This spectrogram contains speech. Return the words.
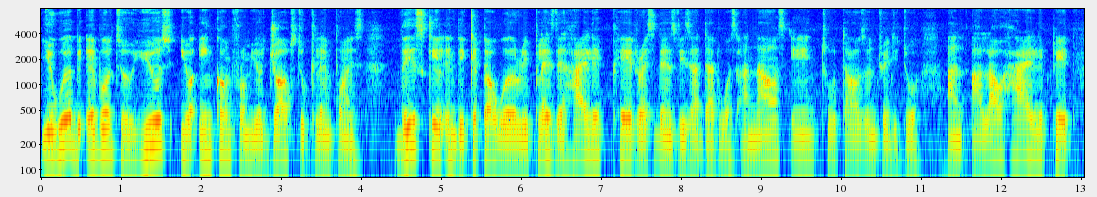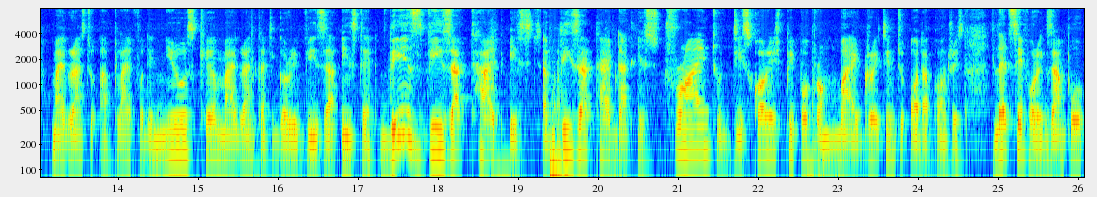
you will be able to use your income from your jobs to claim points this skill indicator will replace the highly paid residence visa that was announced in 2022 and allow highly paid migrants to apply for the new skilled migrant category visa instead. This visa type is a visa type that is trying to discourage people from migrating to other countries. Let's say, for example,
